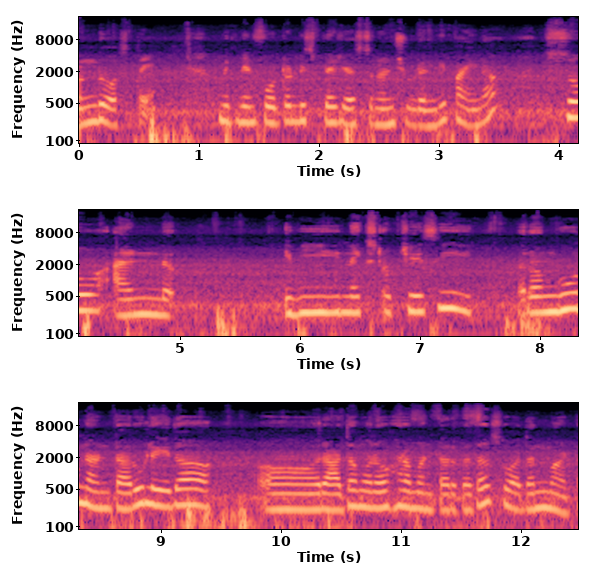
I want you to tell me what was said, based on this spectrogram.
రెండు వస్తాయి. మీకు నేను ఫోటో డిస్ప్లే చేస్తున్నాను చూడండి పైన. సో అండ్ ఇవి నెక్స్ట్ వచ్చేసి రంగూన్ అంటారు లేదా రాధా మనోహరం అంటారు కదా సో అదనమాట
